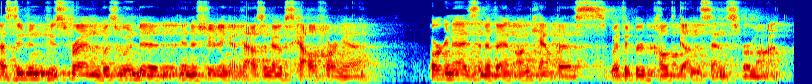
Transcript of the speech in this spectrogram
a student whose friend was wounded in a shooting at Thousand Oaks, California, organized an event on campus with a group called Gun Sense Vermont.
